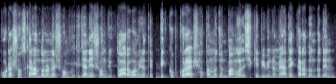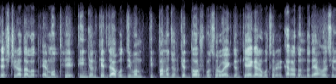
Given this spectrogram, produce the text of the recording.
কোটা সংস্কার আন্দোলনের সংহতি জানিয়ে সংযুক্ত আরব আমিরাতে বিক্ষোভ করায় সাতান্ন জন বাংলাদেশিকে বিভিন্ন মেয়াদে কারাদণ্ড দেন দেশটির আদালত। এর মধ্যে তিনজনকে যাবজ্জীবন, তিপ্পান্ন জনকে দশ বছর ও একজনকে এগারো বছরের কারাদণ্ড দেওয়া হয়েছিল।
